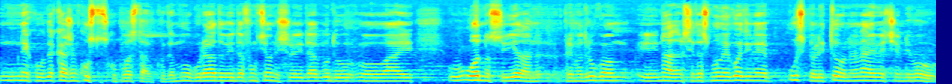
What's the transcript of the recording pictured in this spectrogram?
neku, da kažem, kustovsku postavku, da mogu radovi da funkcionišu i da budu ovaj, u odnosu jedan prema drugom i nadam se da smo ove godine uspeli to na najvećem nivou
